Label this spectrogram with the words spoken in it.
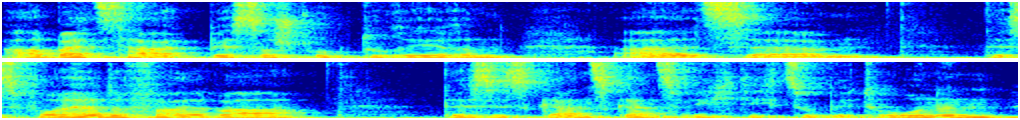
Arbeitstag besser strukturieren, als ähm, das vorher der Fall war. Das ist ganz, ganz wichtig zu betonen.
